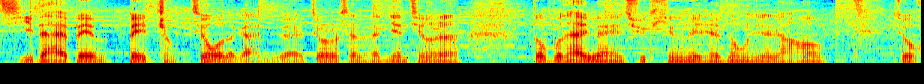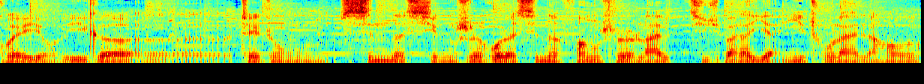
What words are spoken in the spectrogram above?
亟待被被拯救的感觉，就是现在年轻人都不太愿意去听这些东西，然后。就会有一个呃这种新的形式或者新的方式来继续把它演绎出来，然后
